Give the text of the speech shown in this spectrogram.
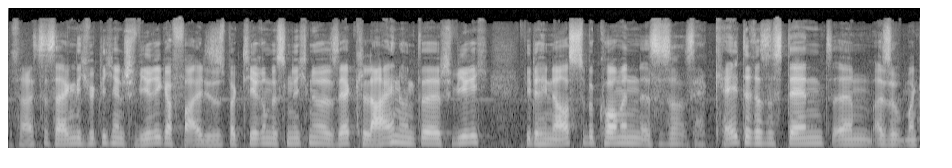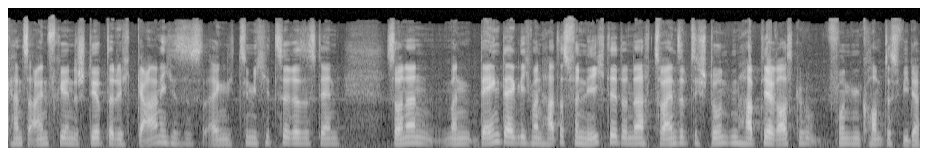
Das heißt, es ist eigentlich wirklich ein schwieriger Fall. Dieses Bakterium ist nicht nur sehr klein und äh, schwierig wieder hinauszubekommen. Es ist auch sehr kälteresistent, ähm, also man kann es einfrieren, das stirbt dadurch gar nicht. Es ist eigentlich ziemlich hitzeresistent sondern man denkt eigentlich, man hat das vernichtet und nach 72 Stunden habt ihr herausgefunden, kommt es wieder.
